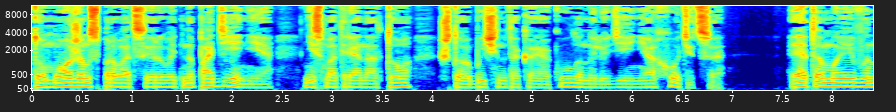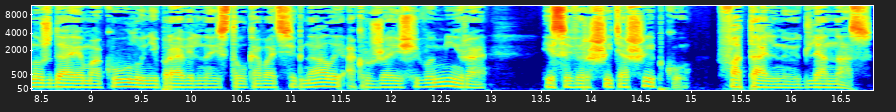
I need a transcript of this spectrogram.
то можем спровоцировать нападение, несмотря на то, что обычно такая акула на людей не охотится. Это мы вынуждаем акулу неправильно истолковать сигналы окружающего мира и совершить ошибку, фатальную для нас.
